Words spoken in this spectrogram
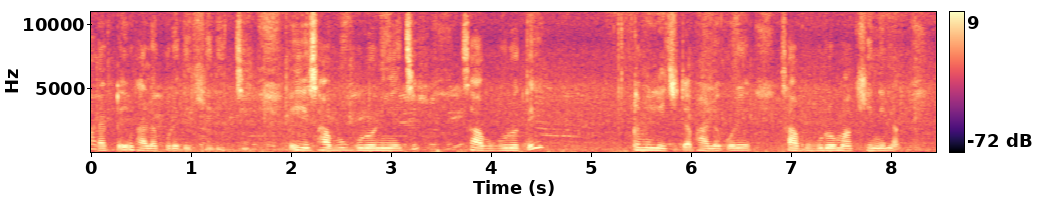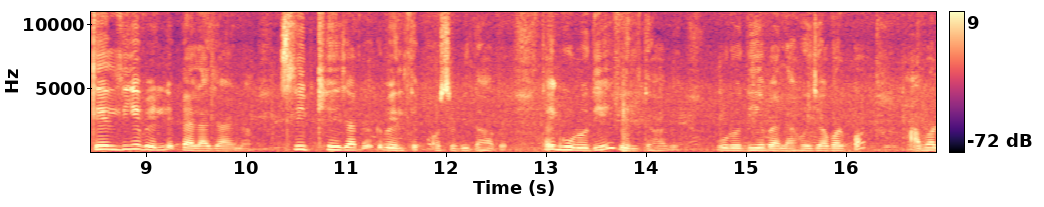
আর একটা আমি ভালো করে দেখিয়ে দিচ্ছি। এই যে সাবু গুঁড়ো নিয়েছি, সাবু গুঁড়োতেই আমি লেচিটা ভালো করে সাবু গুঁড়ো মাখিয়ে নিলাম। তেল দিয়ে বেললে বেলা যায় না। স্লিপ খেয়ে যাবে, ওটা বেলতে অসুবিধা হবে। তাই গুঁড়ো দিয়েই বেলতে হবে। গুঁড়ো দিয়ে বেলা হয়ে যাওয়ার পর আবার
